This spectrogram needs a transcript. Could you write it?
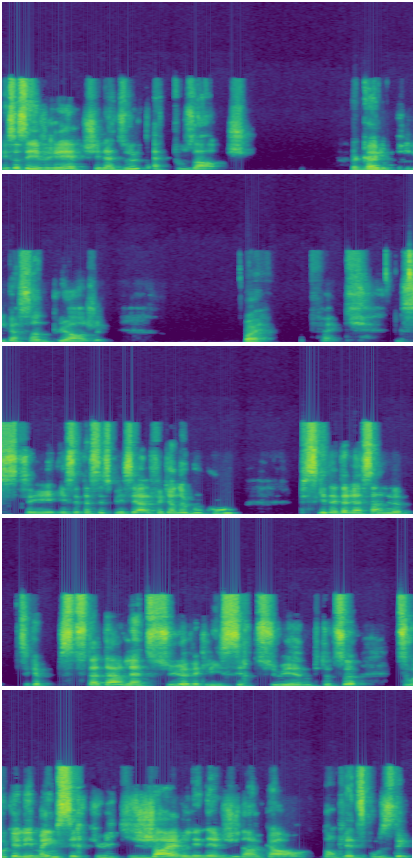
Et ça, c'est vrai chez l'adulte à tous âges. Même chez les personnes plus âgées. Ouais. et c'est assez spécial. Fait qu'il y en a beaucoup. Puis ce qui est intéressant, c'est que si tu t'attardes là-dessus avec les sirtuines et tout ça, tu vois que les mêmes circuits qui gèrent l'énergie dans le corps, donc la disposité,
